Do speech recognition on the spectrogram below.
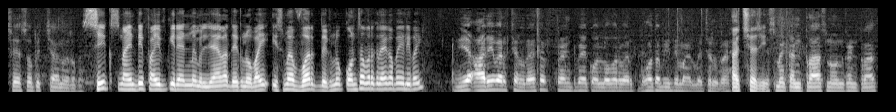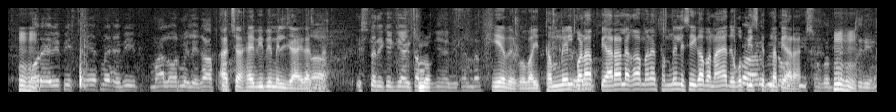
छह सौ पचानवे रुपए। सिक्स नाइन्टी फाइव की रेंज में मिल जाएगा देख लो भाई। इसमें वर्क देख लो। कौन सा वर्क रहेगा भाई अली भाई? ये आरी वर्क चल रहा है sir front back all over work बहुत अभी डिमांड में चल रहा है। अच्छा जी। इसमें कंट्रास्ट नॉन कंट्रास्ट और हैवी पीस चाहिए इसमें हैवी माल और मिलेगा आपको। अच्छा हैवी भी मिल जाएगा इसमें। हाँ, इस तरीके की आइटम होगी हैवी के अंदर। ये देखो भाई थंबनेल बड़ा प्यारा लगा मैंने थंबनेल इसी का बनाया देखो पीस कितना प्यारा है। होगा बेहतरीन।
